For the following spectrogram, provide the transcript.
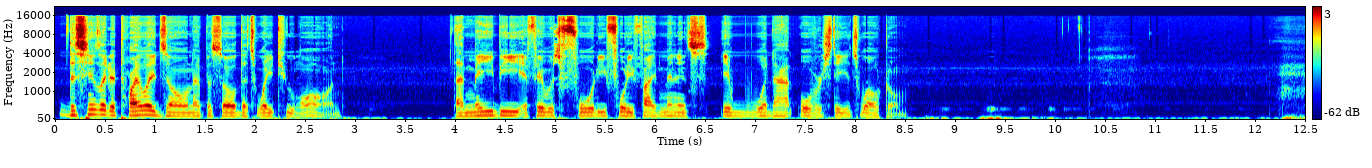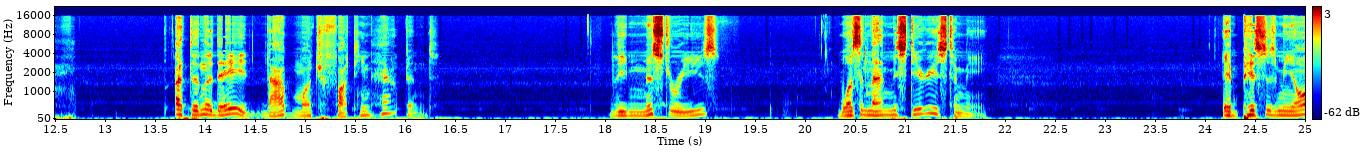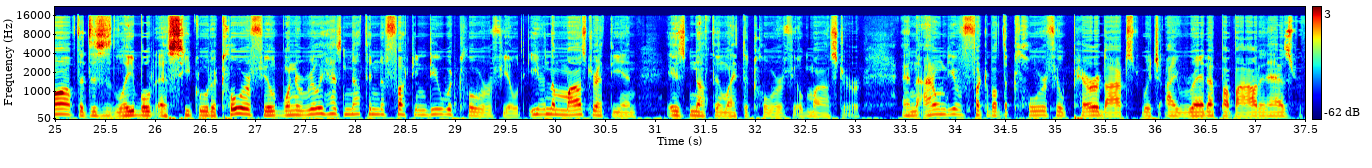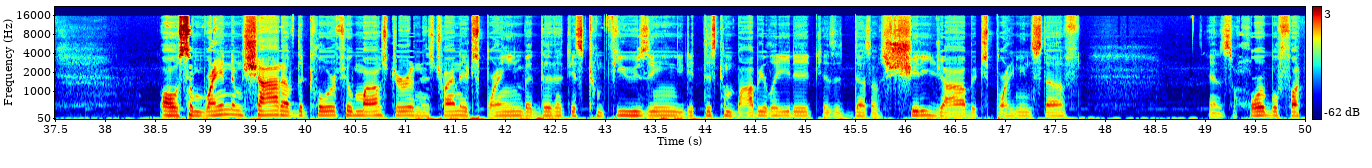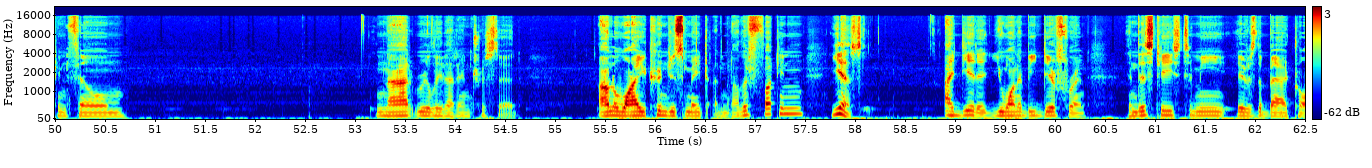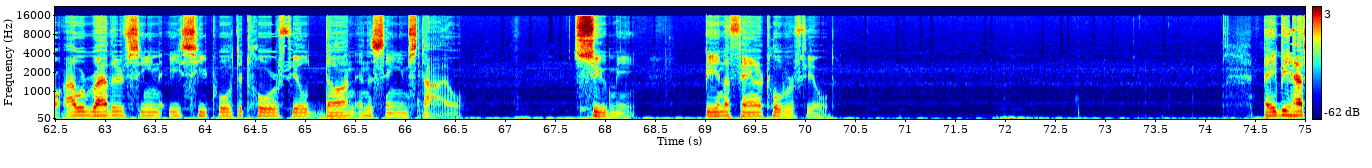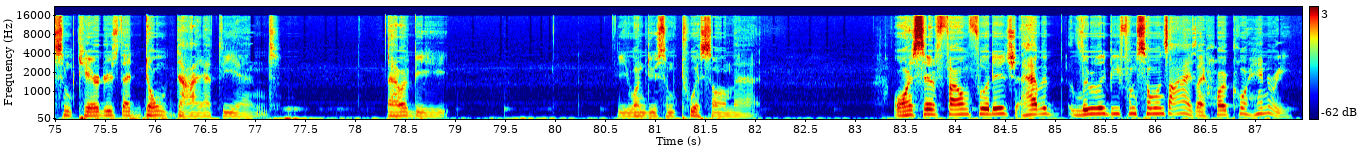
this seems like a Twilight Zone episode that's way too long that maybe if it was 40 45 minutes it would not overstay its welcome. At the end of the day not much fucking happened. The mysteries wasn't that mysterious to me it pisses me off that this is labeled as sequel to Cloverfield when it really has nothing to fucking do with Cloverfield. Even the monster at the end is nothing like the Cloverfield monster. And I don't give a fuck about the Cloverfield paradox, which I read up about. It has oh some random shot of the Cloverfield monster and it's trying to explain, but then it gets confusing. You get discombobulated because it does a shitty job explaining stuff. And it's a horrible fucking film not really that interested. I don't know why you couldn't just make another fucking... Yes, I get it. You want to be different. In this case, to me, it was the bad call. I would rather have seen a sequel to Cloverfield done in the same style. Sue me. Being a fan of Cloverfield. Maybe have some characters that don't die at the end. That would be... You want to do some twists on that. Or instead of found footage, have it literally be from someone's eyes, like Hardcore Henry.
